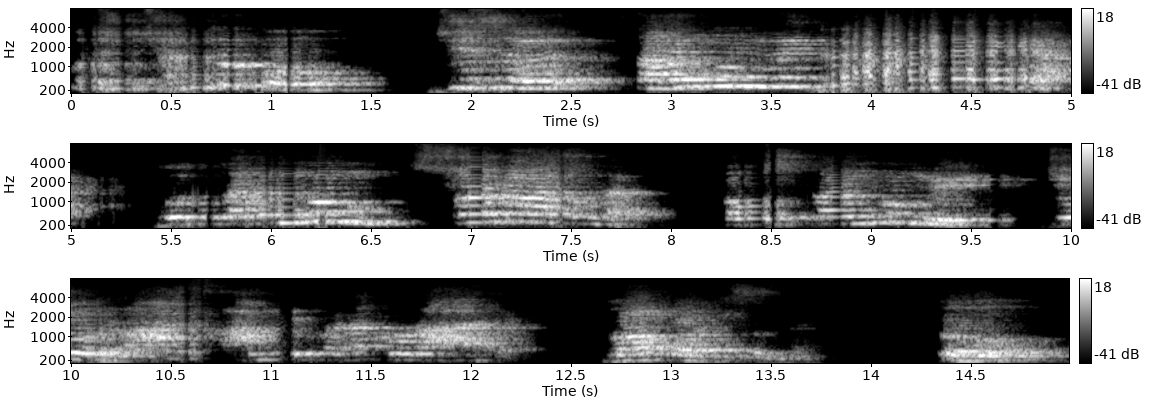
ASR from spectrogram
उस छंद को जिस तरंगुम में गाया गया, वो तरंगुम स्वर बड़ा सुंदर। और उस तरंगुम में जो राग सामने प्रकट हो रहा है, वह और भी सुंदर। तो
